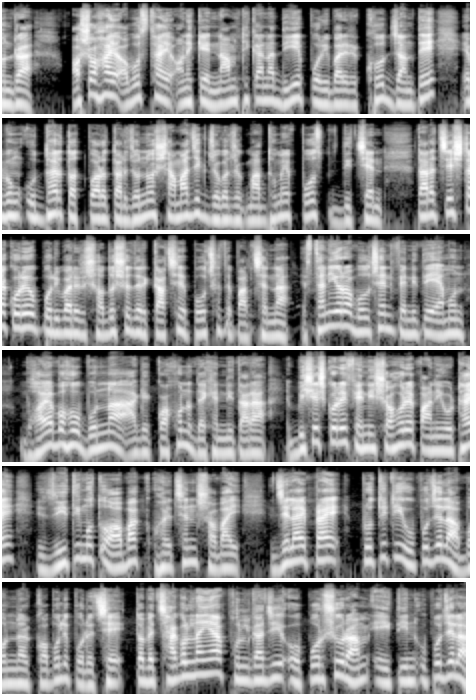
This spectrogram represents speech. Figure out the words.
தொன்றா অসহায় অবস্থায় অনেকে নাম ঠিকানা দিয়ে পরিবারের খোঁজ জানতে এবং উদ্ধার তৎপরতার জন্য সামাজিক যোগাযোগ মাধ্যমে পোস্ট দিচ্ছেন। তারা চেষ্টা করেও পরিবারের সদস্যদের কাছে পৌঁছাতে পারছেন না। স্থানীয়রা বলছেন, ফেনীতে এমন ভয়াবহ বন্যা আগে কখনো দেখেননি তারা। বিশেষ করে ফেনী শহরে পানি ওঠায় রীতিমতো অবাক হয়েছেন সবাই। জেলায় প্রায় প্রতিটি উপজেলা বন্যার কবলে পড়েছে। তবে ছাগলনাইয়া, ফুলগাজী ও পরশুরাম এই তিন উপজেলা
